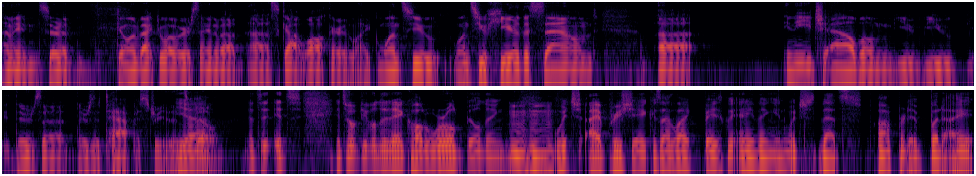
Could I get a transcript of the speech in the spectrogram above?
I mean, sort of going back to what we were saying about uh, Scott Walker. Like once you once you hear the sound uh, in each album, you you there's a there's a tapestry that's yeah. built. It's it's it's what people today call world building, Mm-hmm. which I appreciate because I like basically anything in which that's operative. But I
